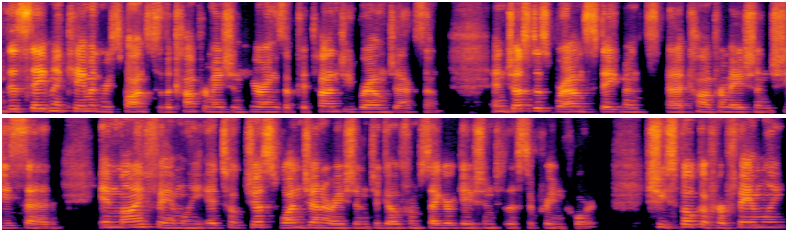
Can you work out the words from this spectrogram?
This statement came in response to the confirmation hearings of Ketanji Brown Jackson. and Justice Brown's statements at confirmation, she said, In my family, it took just one generation to go from segregation to the Supreme Court. She spoke of her family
